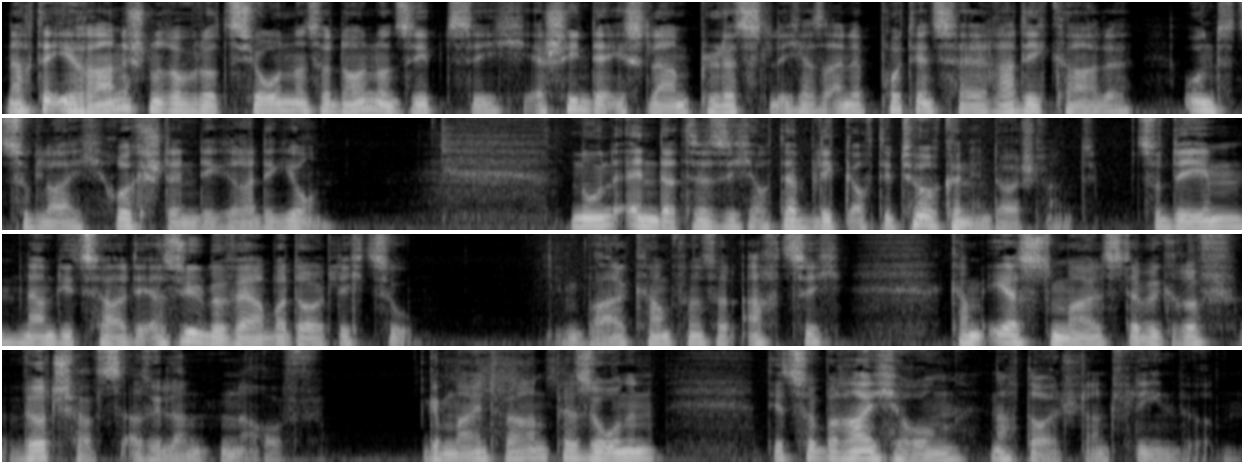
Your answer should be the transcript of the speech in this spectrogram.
Nach der iranischen Revolution 1979 erschien der Islam plötzlich als eine potenziell radikale und zugleich rückständige Religion. Nun änderte sich auch der Blick auf die Türken in Deutschland. Zudem nahm die Zahl der Asylbewerber deutlich zu. Im Wahlkampf 1980 kam erstmals der Begriff Wirtschaftsasylanten auf. Gemeint waren Personen, die zur Bereicherung nach Deutschland fliehen würden.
